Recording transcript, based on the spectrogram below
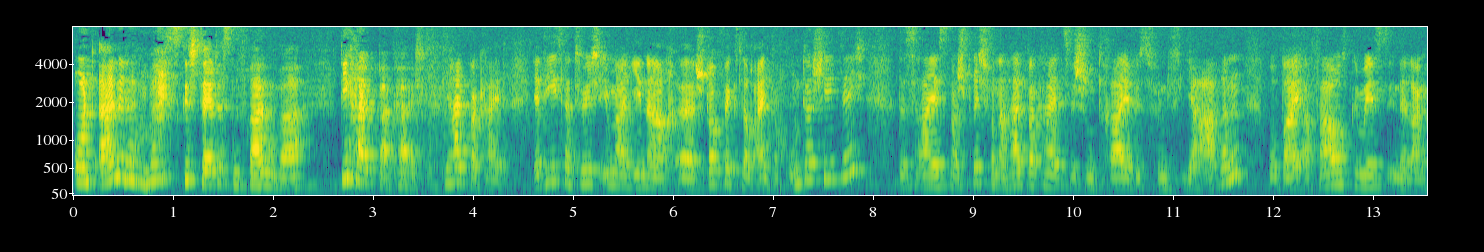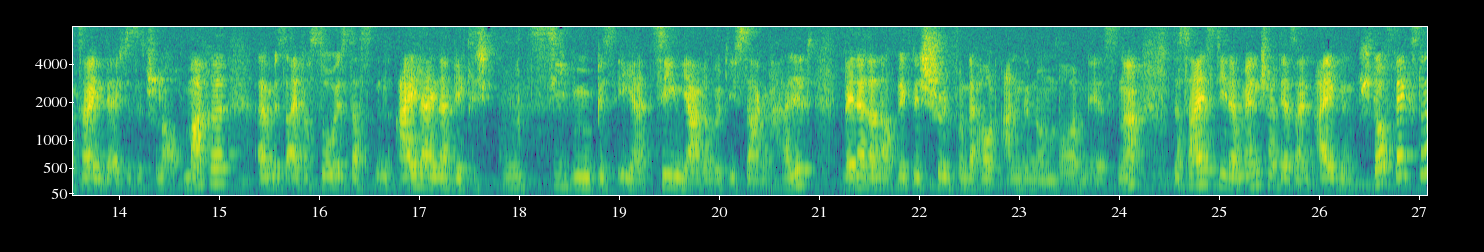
Und eine der meistgestelltesten Fragen war die Haltbarkeit. Die Haltbarkeit. Ja, die ist natürlich immer je nach äh, Stoffwechsel auch einfach unterschiedlich. Das heißt, man spricht von einer Haltbarkeit zwischen drei bis fünf Jahren, wobei erfahrungsgemäß in der langen Zeit, in der ich das jetzt schon auch mache, ähm, es einfach so ist, dass ein Eyeliner wirklich gut sieben bis eher zehn Jahre, würde ich sagen, halt, wenn er dann auch wirklich schön von der Haut angenommen worden ist. Ne? Das heißt, jeder Mensch hat ja seinen eigenen Stoffwechsel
